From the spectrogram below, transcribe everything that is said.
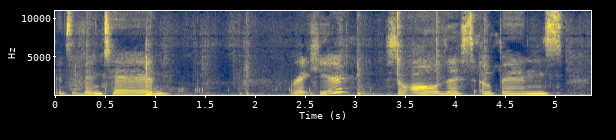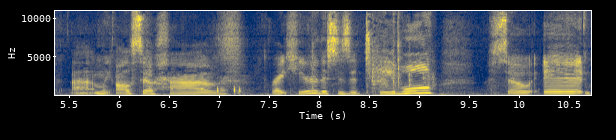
It's vented right here. So all of this opens. Um, we also have right here, this is a table. So it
